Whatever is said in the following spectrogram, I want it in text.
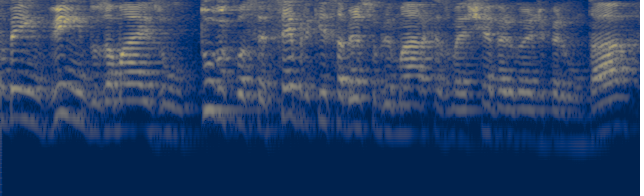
Sejam bem-vindos a mais um Tudo que você sempre quis saber sobre marcas, mas tinha vergonha de perguntar.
